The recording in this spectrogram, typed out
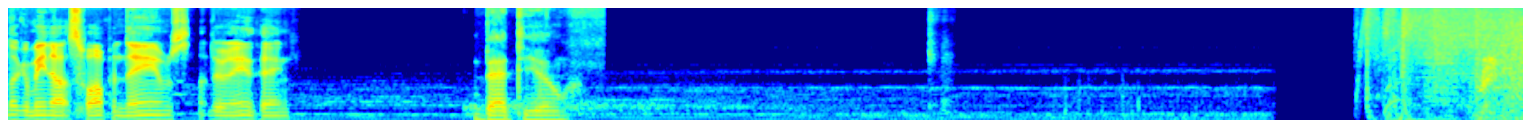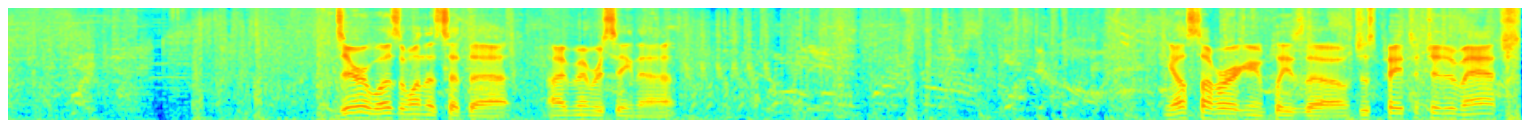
Look at me not swapping names, not doing anything. Bad TO. Zero was the one that said that. I remember seeing that. Y'all stop arguing, please, though. Just pay attention to the match.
